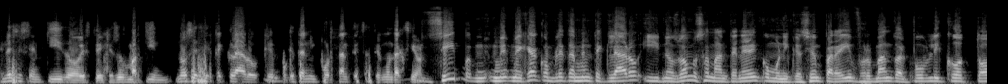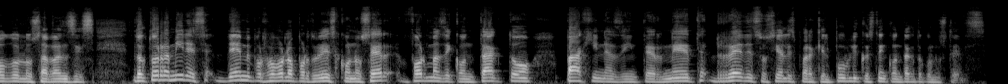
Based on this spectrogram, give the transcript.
en ese sentido, este Jesús Martín. No sé si esté claro que, por qué es tan importante esta segunda acción. Sí, pues, me, queda completamente claro y nos vamos a mantener en comunicación para ir informando al público todos los avances. Doctor Ramírez, déme por favor la oportunidad de conocer formas de contacto, páginas de internet, redes sociales para que el público esté en contacto con ustedes.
